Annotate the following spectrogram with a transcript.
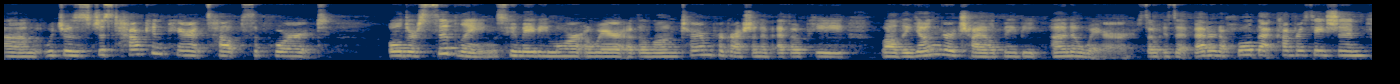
um, which was just how can parents help support older siblings who may be more aware of the long-term progression of FOP while the younger child may be unaware. So is it better to hold that conversation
